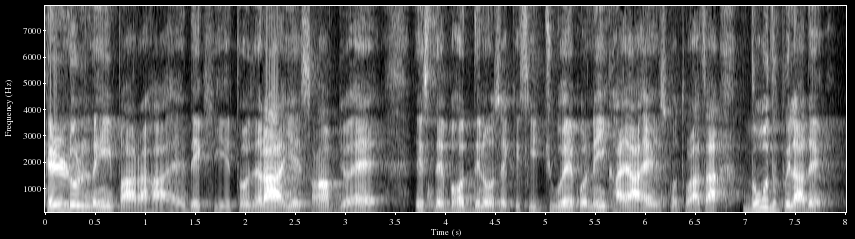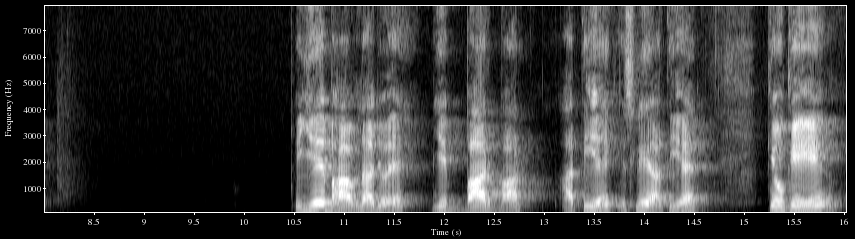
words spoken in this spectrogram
हिलडुल नहीं पा रहा है। देखिए तो ज़रा ये सांप जो है, इसने बहुत दिनों से किसी चूहे को नहीं खाया है, इसको थोड़ा सा दूध पिला दे। ये भावना जो है, ये बार बार आती है, इसलिए आती है, क्योंकि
